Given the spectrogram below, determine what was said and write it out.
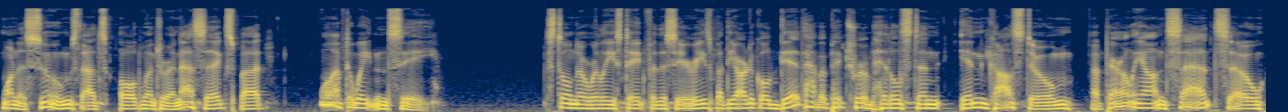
One assumes that's Aldwinter in Essex, but we'll have to wait and see. Still no release date for the series, but the article did have a picture of Hiddleston in costume, apparently on set, so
